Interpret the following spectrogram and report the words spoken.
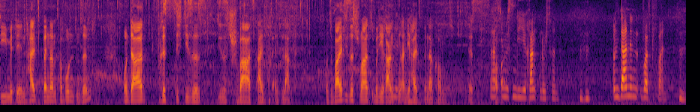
die mit den Halsbändern verbunden sind. Und da frisst sich dieses, dieses Schwarz einfach entlang. Und sobald dieses Schwarz über die Ranken an die Halsbänder kommt, ist Das heißt, wir vorbei. müssen die Ranken durchtrennen. Und dann den Wolf befreien. Mhm.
